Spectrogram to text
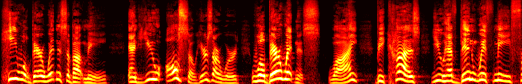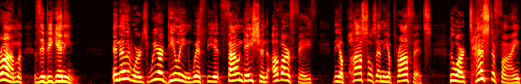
He will bear witness about me, and you also, here's our word, will bear witness. Why? Because you have been with me from the beginning. In other words, we are dealing with the foundation of our faith the apostles and the prophets who are testifying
